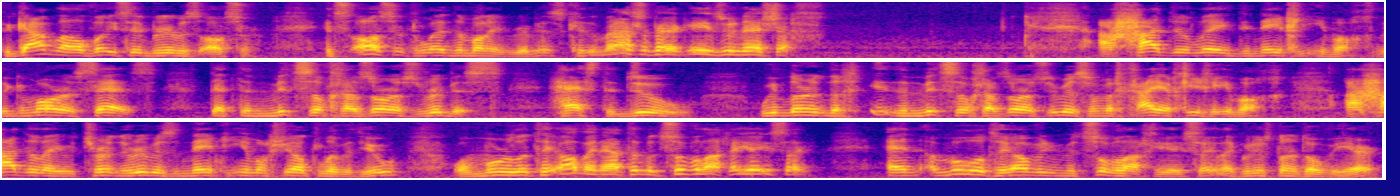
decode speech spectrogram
the gabla al voise b'ribis osir. It's also to lend the money in ribis. Master parak ezu neshach? The Gemara says that the mitzvah of chazoras ribis has to do. We learn the the mitzvah of chazoras ribis from v'chaya chicha imach. Ahadele return the ribis and nechi imach shel to live with you. Or mur l'te'avay not the mitzvah l'chayesai. And a mul l'te'avay mitzvah l'chayesai, like we just learned over here.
